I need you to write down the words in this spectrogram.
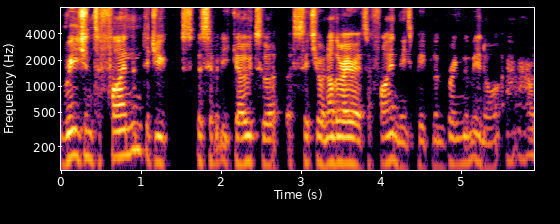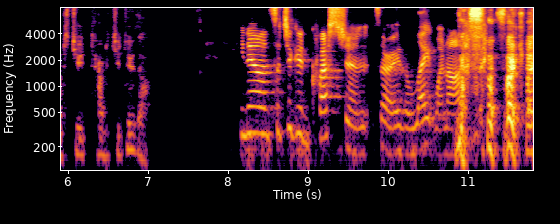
region to find them? Did you specifically go to a, a, city or another area to find these people and bring them in? Or how did you how did you do that you know it's such a good question sorry the light went off that's, okay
